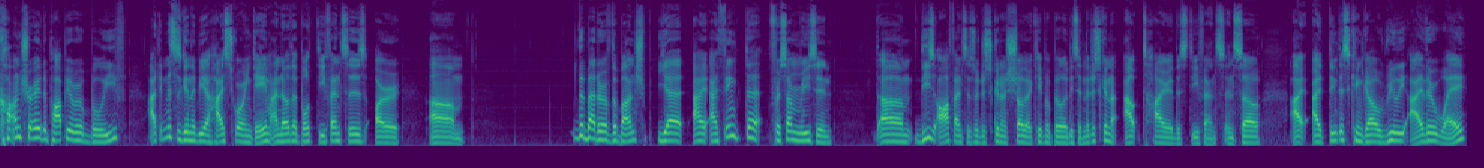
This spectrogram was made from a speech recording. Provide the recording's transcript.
contrary to popular belief. I think this is going to be a high-scoring game. I know that both defenses are um, the better of the bunch, yet I, I think that for some reason um, these offenses are just going to show their capabilities and they're just going to out tire this defense. And so I, I think this can go really either way.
